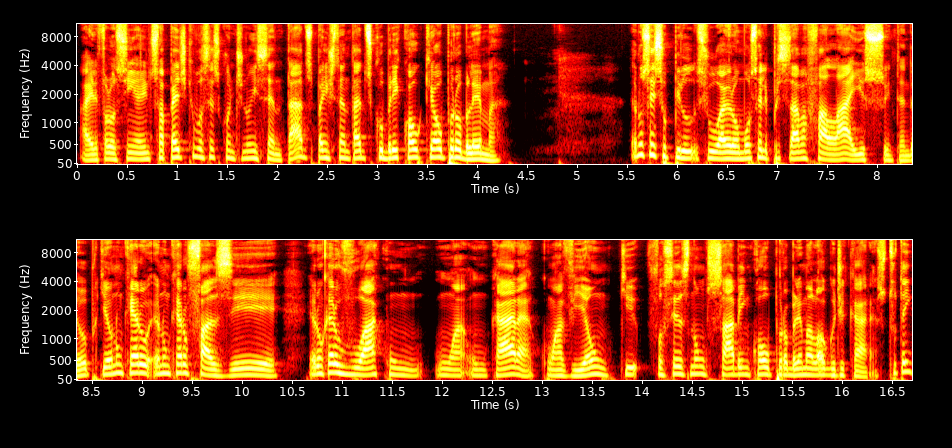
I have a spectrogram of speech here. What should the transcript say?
Aí ele falou assim: a gente só pede que vocês continuem sentados pra gente tentar descobrir qual que é o problema. Eu não sei se o, se o aeromoço ele precisava falar isso, entendeu? Porque eu não quero, eu não quero fazer. Eu não quero voar com um, um cara, com um avião, que vocês não sabem qual o problema logo de cara. Se tu, tem,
